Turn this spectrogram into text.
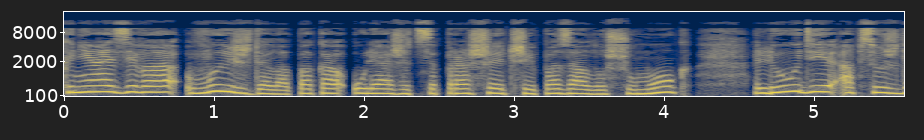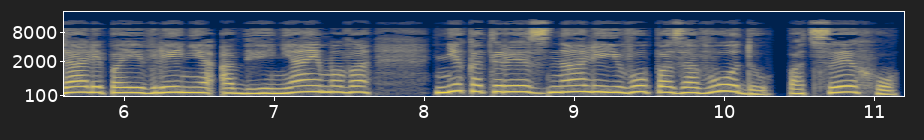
Князева выждала, пока уляжется прошедший по залу шумок, люди обсуждали появление обвиняемого, некоторые знали его по заводу, по цеху,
